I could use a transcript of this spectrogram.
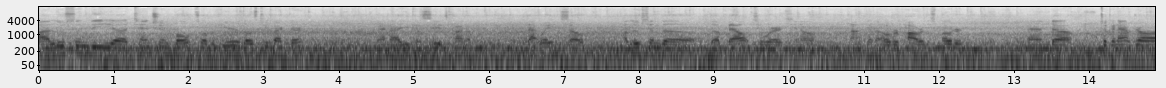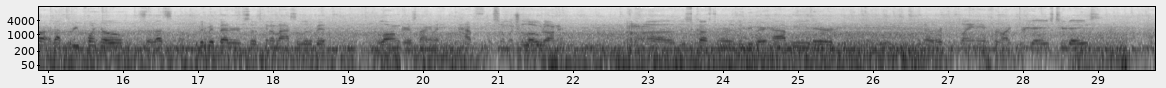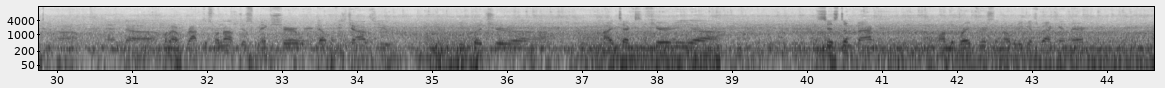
I loosened the uh, tension bolts over here, those two back there. And uh, you can see it's kind of that way. So I loosened the, the belt to where it's, you know, not going to overpower this motor. And uh, took an amp draw, I got 3.0, so that's a little bit better. So it's to last a little bit longer. It's not to have so much load on it. Uh, this customer is to be very happy. They're, you know, they're complaining for like three days, two days uh, I'm gonna wrap this one up. Just make sure when you're done with these jobs, you you put your uh, high-tech security uh, system back on the breaker so nobody gets back in there.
